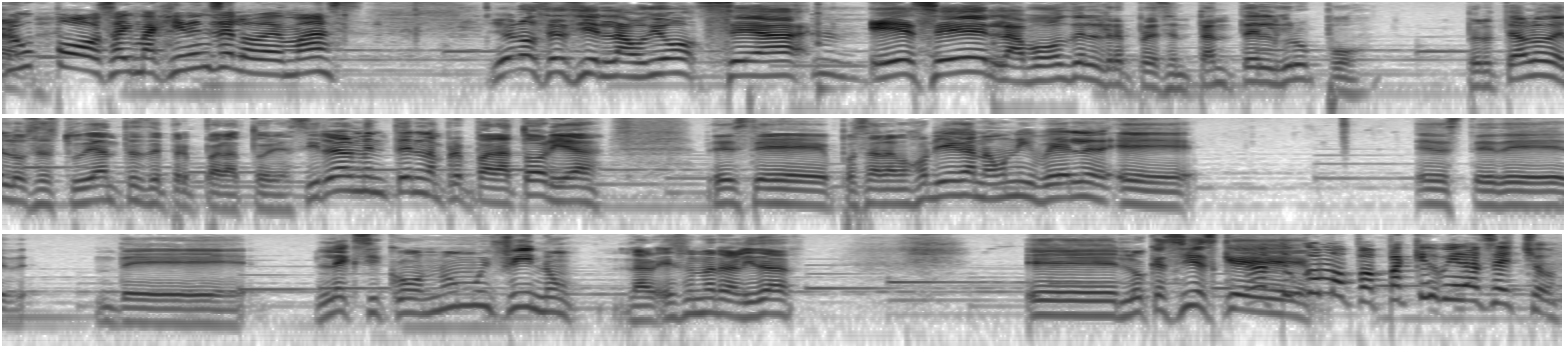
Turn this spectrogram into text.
grupo, o sea, imagínense lo demás. Yo no sé si el audio sea ese la voz del representante del grupo, pero te hablo de los estudiantes de preparatoria. Si realmente en la preparatoria, este, pues a lo mejor llegan a un nivel, eh, este, de, de léxico no muy fino, la- es una realidad. Eh, lo que sí es que Pero tú como papá, ¿qué hubieras hecho?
